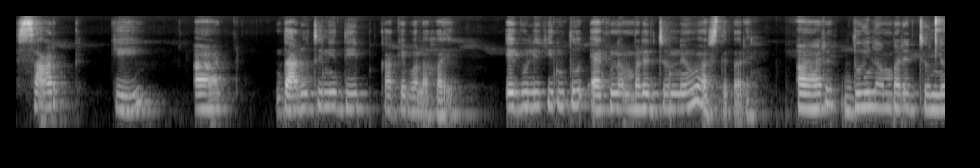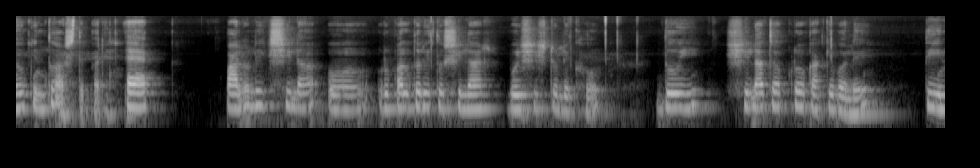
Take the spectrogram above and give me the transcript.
সার্ক কি? আট দারুচিনি দ্বীপ কাকে বলা হয়? এগুলি কিন্তু এক নম্বরের জন্যেও আসতে পারে। আর দুই নম্বরের জন্যেও কিন্তু আসতে পারে। এক পাললিক শিলা ও রূপান্তরিত শিলার বৈশিষ্ট্য লেখো। দুই শিলাচক্র কাকে বলে? তিন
